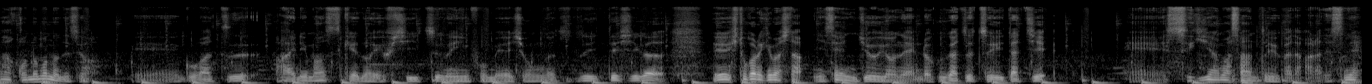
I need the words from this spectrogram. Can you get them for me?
まあこんなもんなんですよ、えー、5月入りますけど FC2 のインフォメーションが続いて4月、えー、人から来ました。2014年6月1日、え、杉山さんという方からですね。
